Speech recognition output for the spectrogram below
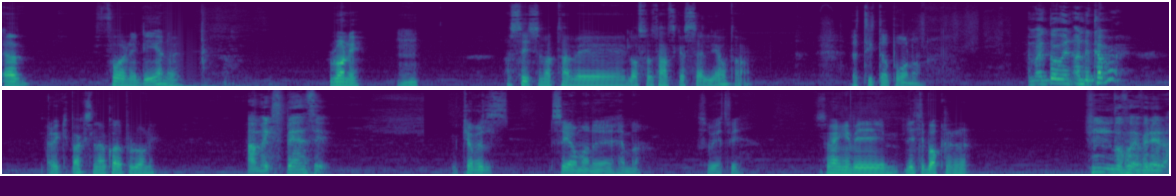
jag får en idé nu. Ronny. Mm. Det ser ut som att han vill låtsas att han ska sälja åt honom. Jag tittar på honom. Am I going undercover? Jag rycker på axlarna och kollar på Ronny. I'm expensive. Vi kan väl se om han är hemma. Så vet vi. Så hänger vi lite i bakgrunden. Hmm, vad får jag för det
